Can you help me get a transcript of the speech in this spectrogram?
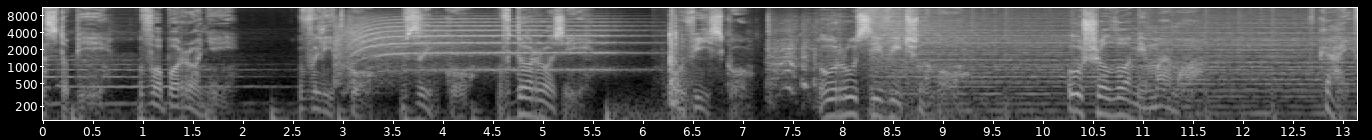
наступі, в обороні, влітку, взимку, в дорозі, у війську, у русі вічному, у шоломі, мамо, в кайф,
